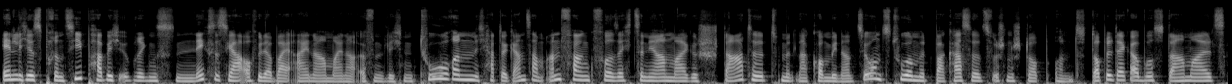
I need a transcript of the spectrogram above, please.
Ähnliches Prinzip habe ich übrigens nächstes Jahr auch wieder bei einer meiner öffentlichen Touren. Ich hatte ganz am Anfang vor 16 Jahren mal gestartet mit einer Kombinationstour mit Barkasse, Zwischenstopp und Doppeldeckerbus damals.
